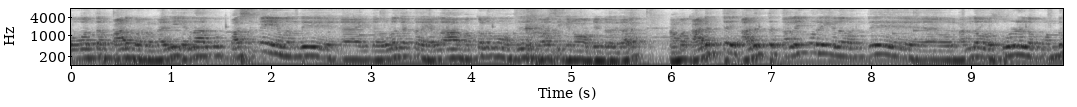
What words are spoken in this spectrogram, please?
ஒவ்வொருத்தர் பாடுபடுற மாதிரி எல்லாருக்கும் பசுமையை வந்து இந்த உலகத்துல எல்லா மக்களுக்கும் வந்து சுவாசிக்கணும் அப்படின்றதுக்காக நமக்கு அடுத்த அடுத்த தலைமுறைகளை வந்து ஒரு நல்ல ஒரு சூழல்ல கொண்டு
